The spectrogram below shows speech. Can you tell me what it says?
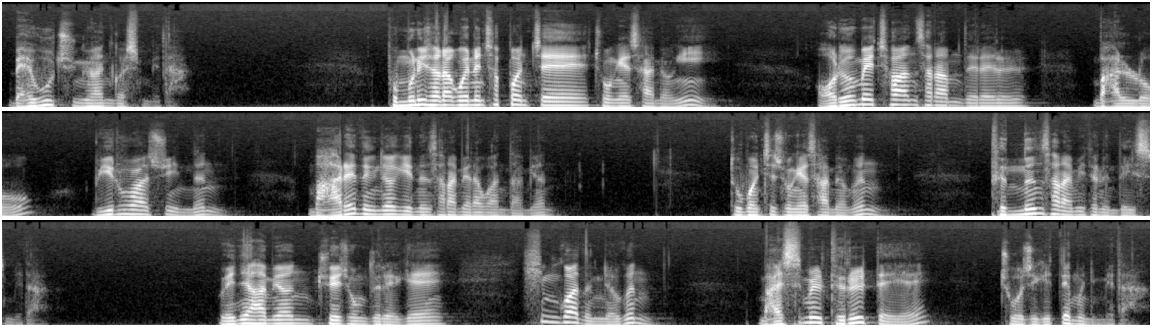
매우 중요한 것입니다. 본문이 전하고 있는 첫 번째 종의 사명이 어려움에 처한 사람들을 말로 위로할 수 있는 말의 능력이 있는 사람이라고 한다면 두 번째 종의 사명은 듣는 사람이 되는 데 있습니다. 왜냐하면 주의 종들에게 힘과 능력은 말씀을 들을 때에 주어지기 때문입니다.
